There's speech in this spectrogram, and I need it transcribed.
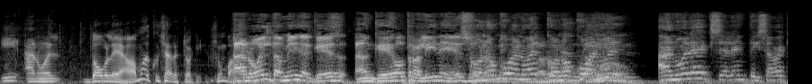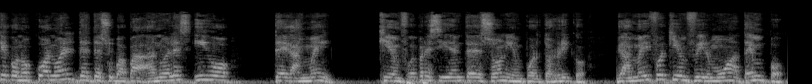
y Anuel AA. Vamos a escuchar esto aquí. Zumba. Anuel también, que es, aunque es otra línea y eso. Conozco a Anuel, claro, conozco a. Anuel. Anuel es excelente y sabes que conozco a Anuel desde su papá. Anuel es hijo de Gasmey, quien fue presidente de Sony en Puerto Rico. Gasmey fue quien firmó a Tempo.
